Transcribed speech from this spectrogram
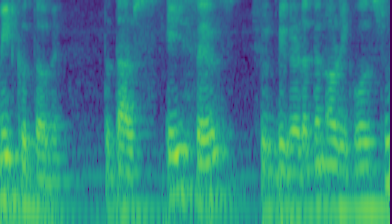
মিট করতে হবে। তো তার এই sales should be greater than or equals to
